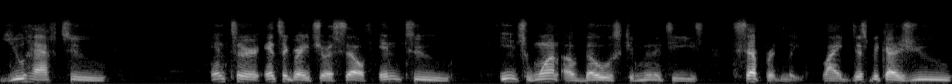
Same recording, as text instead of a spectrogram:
you have to enter integrate yourself into each one of those communities separately. Like just because you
